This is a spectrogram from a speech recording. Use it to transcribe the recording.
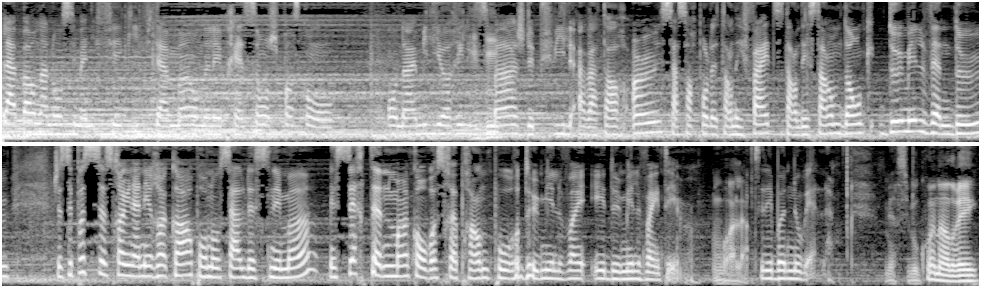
La bande-annonce est magnifique, évidemment. On a l'impression, je pense qu'on on a amélioré les images depuis Avatar 1. Ça sort pour le temps des fêtes, c'est en décembre. Donc, 2022. Je sais pas si ce sera une année record pour nos salles de cinéma, mais certainement qu'on va se reprendre pour 2020 et 2021. Voilà. C'est des bonnes nouvelles. Merci beaucoup, Anne-André.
